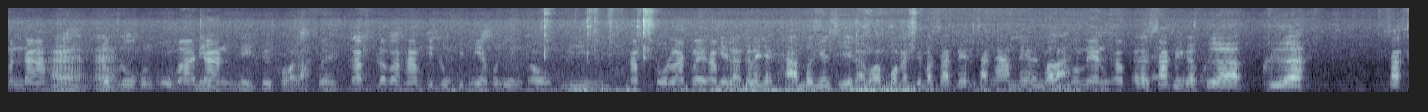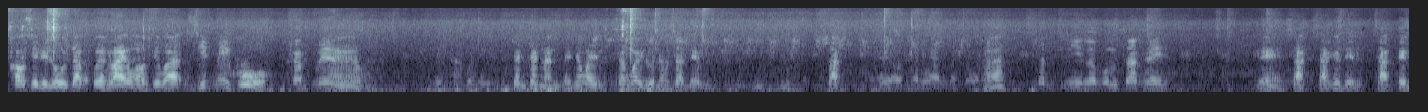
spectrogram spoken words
มารดา อ่าอ่าลบหลู่คุณครูบาอานี่จารย์นี่คือขอหลักเลย ครับ แล้วก็ห้ามพิดลุงพิดเมียคนอื่นเขานี่ครับตัวรักเลยครับนี่แหละก็เลยอยากถามเบิ่งจังซี่น่ะว่าบ่แม่นสิมาสักเด่นสักงามเด้แมันบ่ล่ะพ่อแม่นครับ เออสักนี่ก็เพื่อเพื่อสักเขาสิได้รู้จักเปิดไล่ออกสิว่าสิทธิ์มีคู่ครับแม่นเอคอรับจังจังนั้นเป็นจังไว้จังไว้รุ่นของสัตว์เนี่ยสักฮะนี่ละผมซักให้ นี่สักสักก็สิสักเต็ม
